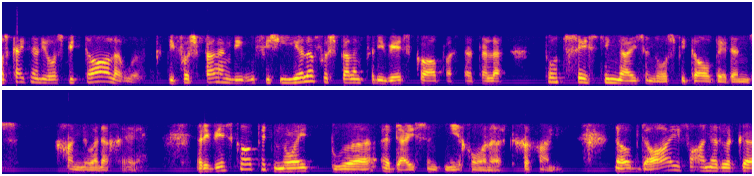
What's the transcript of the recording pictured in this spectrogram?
Ons kyk na die hospitale ook. Die voorspelling, die offisiële voorspelling vir die Wes-Kaap was dat hulle tot 16000 hospitaalbeddens gaan nodig hê. Nou die Wes-Kaap het nooit bo 1900 gegaan nie. Nou op daai veranderlike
